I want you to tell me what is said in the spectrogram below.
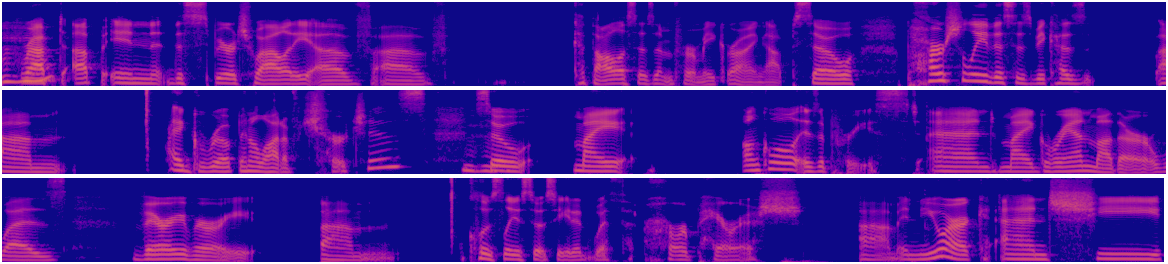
mm-hmm. wrapped up in the spirituality of of Catholicism for me growing up. So partially this is because um I grew up in a lot of churches. Mm-hmm. So my uncle is a priest and my grandmother was very very um closely associated with her parish um, in New York, and she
